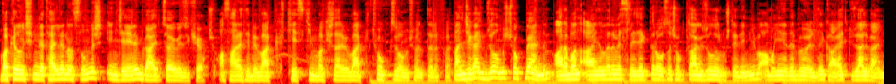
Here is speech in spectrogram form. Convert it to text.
Bakalım şimdi detayları nasılmış. İnceleyelim. Gayet güzel gözüküyor. Şu asalete bir bak. Keskin bakışlara bir bak. Çok güzel olmuş ön tarafı. Bence gayet güzel olmuş. Çok beğendim. Arabanın aynaları ve silecekleri olsa çok daha güzel olurmuş dediğim gibi ama yine de böyle de gayet güzel bence.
